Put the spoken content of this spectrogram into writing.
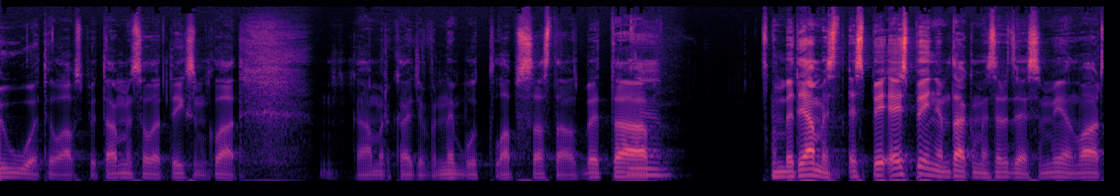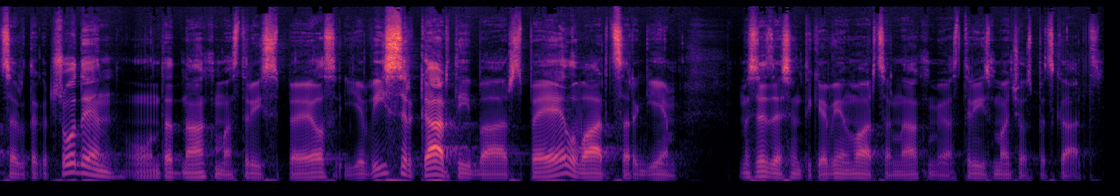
ļoti labs, pie tā mēs vēl ar tiksim klāt. Kā amerikāņi var nebūt labs sastāvs. Bet, uh, jā. Bet jā, mēs, es, pie, es pieņemu tā, ka mēs redzēsim vienu vārdsargu tagad šodien, un tad nākamās trīs spēles. Ja viss ir kārtībā ar spēli vārdsargiem, mēs redzēsim tikai vienu vārdsargu nākamajās trīs mačos pēc kārtas.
